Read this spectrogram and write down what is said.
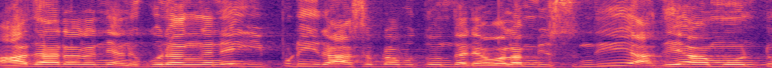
ఆధారాలని అనుగుణంగానే ఇప్పుడు ఈ రాష్ట్ర ప్రభుత్వం దాన్ని అవలంబిస్తుంది. అదే అమౌంట్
